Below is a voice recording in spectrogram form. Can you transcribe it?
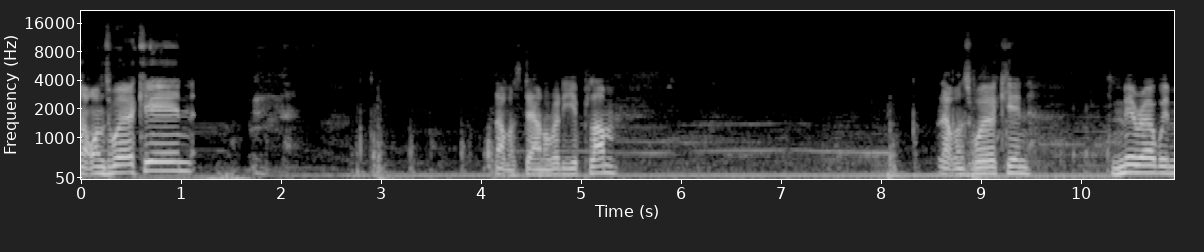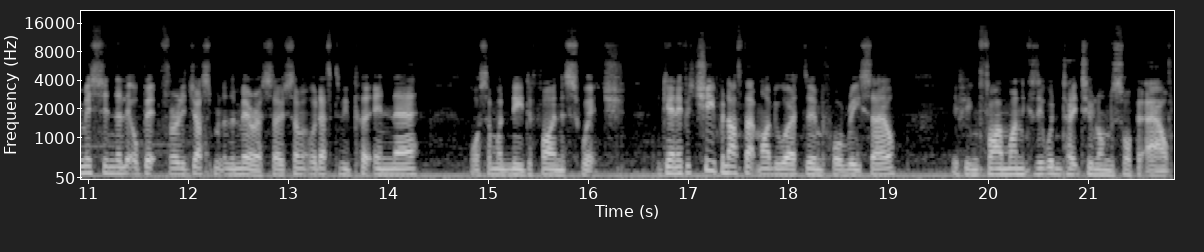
That one's working. That one's down already, your plum. That one's working. Mirror, we're missing the little bit for adjustment of the mirror, so something would have to be put in there, or someone would need to find the switch. Again, if it's cheap enough, that might be worth doing before resale, if you can find one, because it wouldn't take too long to swap it out.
